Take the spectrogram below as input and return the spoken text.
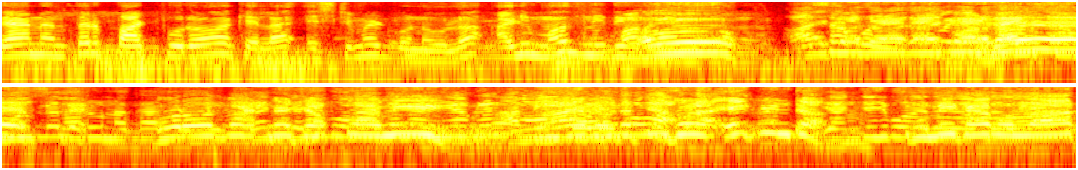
त्यानंतर पाठपुरावा केला एस्टिमेट बनवलं आणि मग निधी मिळाला. असं बोलले. गैरसमज करू नका. दररोज बातम्या छापतो आम्ही. काय बोलतो ते सोडा. एक मिनिट. तुम्ही काय बोललात?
